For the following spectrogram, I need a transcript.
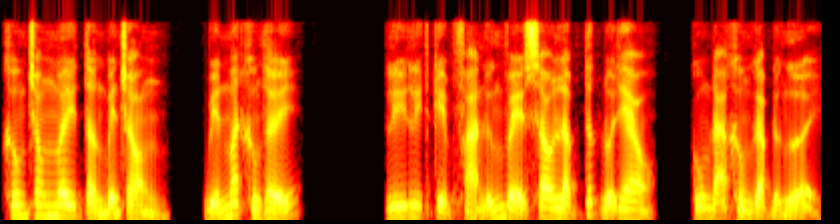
không trong mây tầng bên trong, biến mất không thấy. Lilith kịp phản ứng về sau lập tức đuổi theo, cũng đã không gặp được người.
